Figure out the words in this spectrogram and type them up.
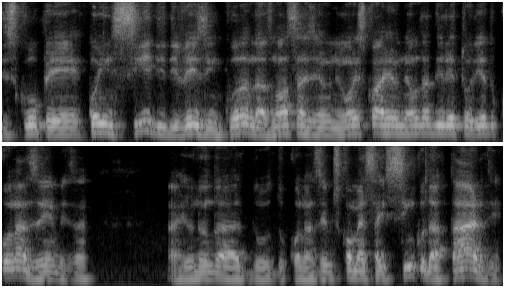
Desculpem, coincide de vez em quando as nossas reuniões com a reunião da diretoria do Conasemes, né? A reunião da, do, do Conasems começa às 5 da tarde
